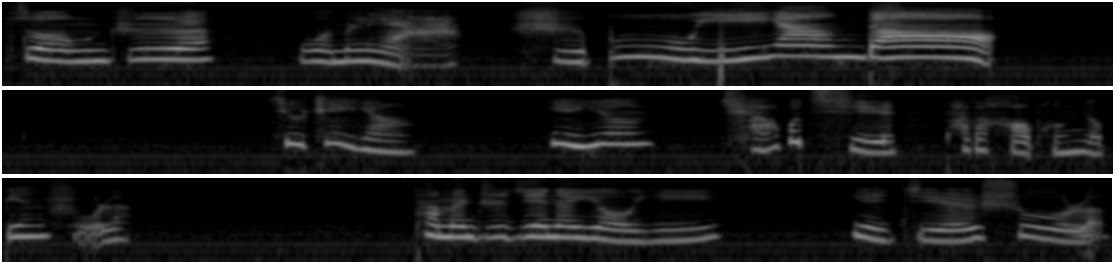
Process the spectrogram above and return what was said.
总之，我们俩是不一样的。就这样，夜莺瞧不起他的好朋友蝙蝠了。他们之间的友谊也结束了，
